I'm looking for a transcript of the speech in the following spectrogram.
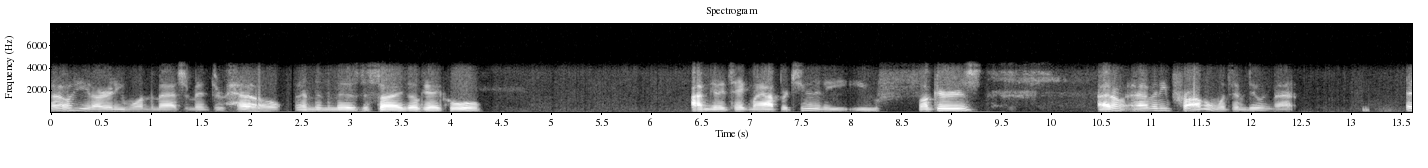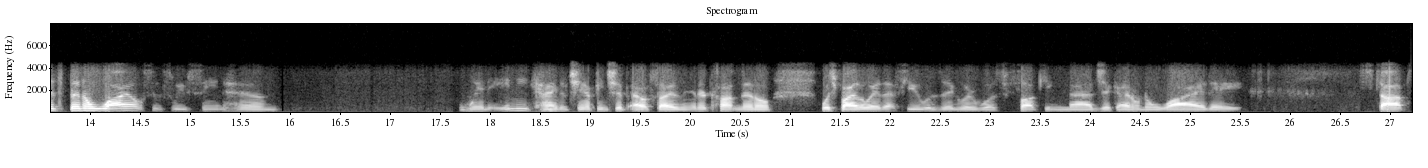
well, he had already won the match and been through hell, and then the Miz decides, okay, cool. I'm going to take my opportunity, you fuckers. I don't have any problem with him doing that. It's been a while since we've seen him win any kind of championship outside of the Intercontinental, which, by the way, that feud with Ziggler was fucking magic. I don't know why they stopped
